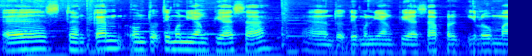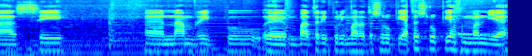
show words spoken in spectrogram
eh, sedangkan untuk timun yang biasa eh, untuk timun yang biasa per kilo masih eh, 6000 eh 4500 rupiah 100 rupiah teman ya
